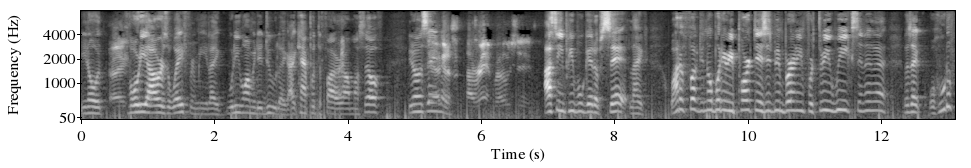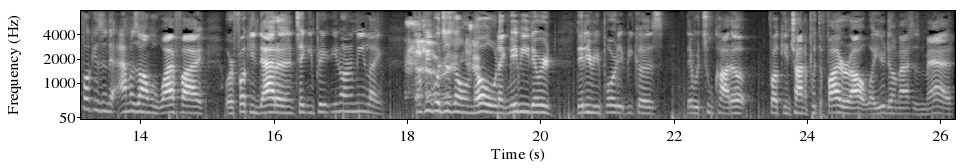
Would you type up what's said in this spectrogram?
You know, Right. 40 hours away from me. Like, what do you want me to do? Like, I can't put the fire out myself. You know what I'm yeah, I saying? gotta Like, rent, bro. Shit. I seen people get upset. Like, why the fuck did nobody report this? It's been burning for three weeks, and then uh, it was like, well, who the fuck is in the Amazon with Wi-Fi or fucking data and taking pic? You know what I mean? Like, some people just don't yeah. know. Like, maybe they were they didn't report it because they were too caught up fucking trying to put the fire out while your dumb ass is mad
